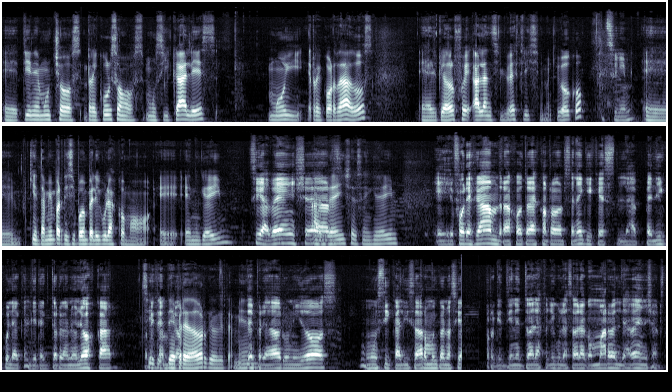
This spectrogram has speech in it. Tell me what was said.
eh, tiene muchos recursos musicales muy recordados, el creador fue Alan Silvestri, si no me equivoco, Sí, eh, quien también participó en películas como eh, Endgame, sí Avengers, Avengers Endgame, Eh, Forrest Gump trabajó otra vez con Robert Zemeckis, que es la película que el director ganó el Oscar. Sí, ejemplo, Depredador creo que también. Depredador 1 y 2, musicalizador muy conocido, porque tiene todas las películas ahora con Marvel de Avengers.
